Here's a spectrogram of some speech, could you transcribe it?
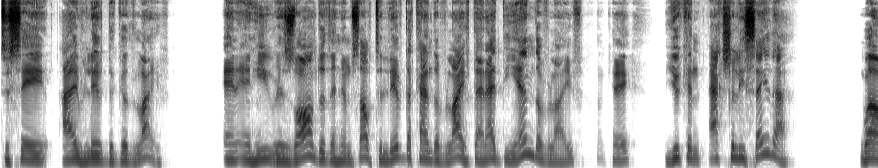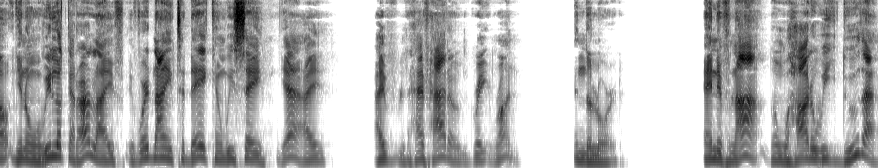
to say i've lived a good life. And and he resolved within himself to live the kind of life that at the end of life okay you can actually say that. Well you know when we look at our life if we're dying today can we say yeah i i've have had a great run in the lord. And if not, then how do we do that?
